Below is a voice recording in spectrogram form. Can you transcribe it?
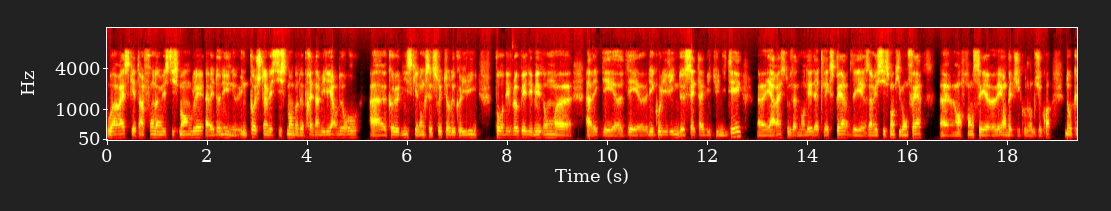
où Ares, qui est un fonds d'investissement anglais, avait donné une, une poche d'investissement de près d'un milliard d'euros à Colonis, qui est donc cette structure de co-living pour développer des maisons euh, avec des, euh, des, euh, des co-living de 7 à 8 unités. Et Arès nous a demandé d'être l'expert des investissements qu'ils vont faire en France et, et en Belgique aujourd'hui, je crois. Donc,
